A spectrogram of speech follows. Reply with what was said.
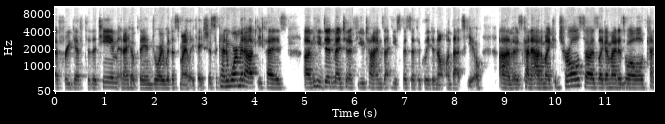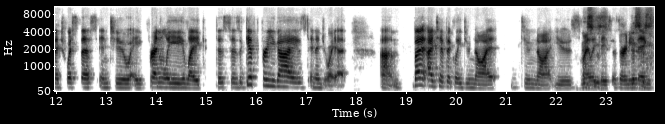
a free gift to the team. And I hope they enjoy with a smiley face just to kind of warm it up because um, he did mention a few times that he specifically did not want that SKU. Um, it was kind of out of my control. So I was like, I might as well kind of twist this into a friendly, like, this is a gift for you guys and enjoy it. Um, but I typically do not do not use smiley is, faces or anything. Is,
